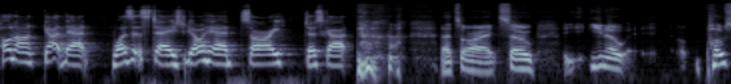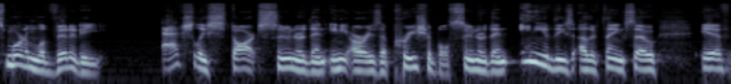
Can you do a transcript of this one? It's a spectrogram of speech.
hold on. Got that. Was it staged? Go ahead. Sorry, Joe Scott. That's all right. So, you know, postmortem lividity actually starts sooner than any, or is appreciable sooner than any of these other things. So, if,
